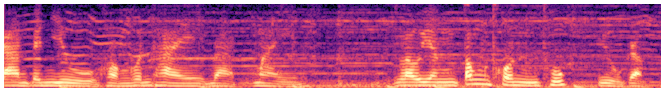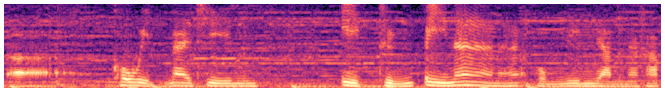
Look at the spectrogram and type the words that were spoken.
การเป็นอยู่ของคนไทยแบบใหม่ เรายังต้องทนทุกข์อยู่กับโควิด -19 อีกถึงปีหน้านะฮะ ผมยืนยันนะครับ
